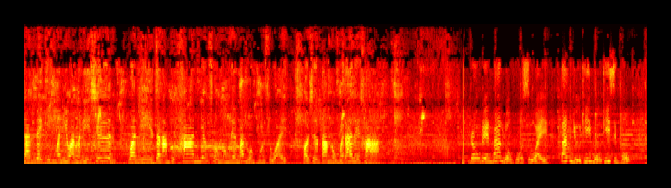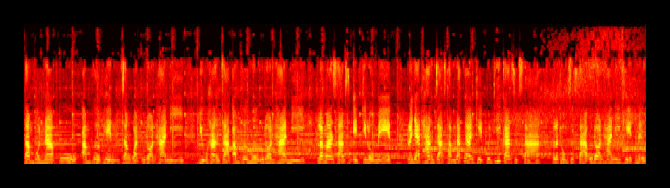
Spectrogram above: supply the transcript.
ฉันเด็กหญิงมณีวันมณีชื่น วันนี้จะนำทุกท่านเยี่ยมชมโรงเรียนบ้านหลวงหัวสวย ขอเชิญตามหนูมาได้เลยค่ะ โรงเรียนบ้านหลวงหัวสวย ตั้งอยู่ที่หมู่ที่ 16 ตำบลนาผู้อำเภอเพนจังหวัดอุดรธานี อยู่ห่างจากอำเภอเมืองอุดรธานี ประมาณ 31 กิโลเมตร ระยะทางจากสำนักงานเขตพื้นที่การศึกษา ประถมศึกษาอุดรธานีเขตหนึ่ง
